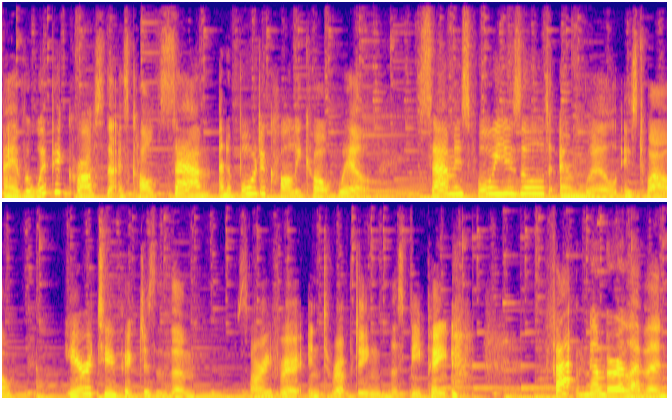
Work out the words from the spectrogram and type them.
I have a Whippet Cross that is called Sam and a Border Collie called Will. Sam is 4 years old and Will is 12. Here are two pictures of them. Sorry for interrupting the speed paint. Fact number 11.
